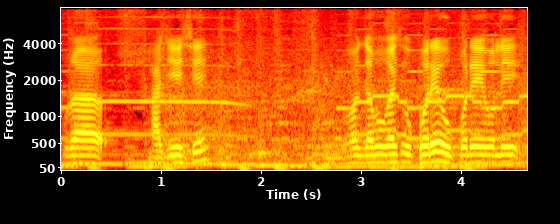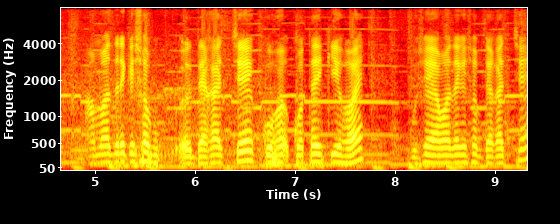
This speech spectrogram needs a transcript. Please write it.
পুরা সাজিয়েছে। তখন যাব গাছ উপরে উপরে বলে আমাদেরকে সব দেখাচ্ছে কোথায় কি হয়, বসে আমাদেরকে সব দেখাচ্ছে।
